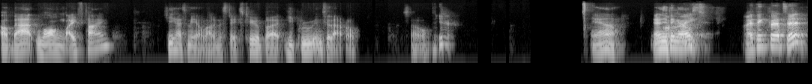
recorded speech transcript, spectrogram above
of that long lifetime, he has made a lot of mistakes too, but he grew into that role. So yeah, yeah. Anything right. else? I think that's it.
